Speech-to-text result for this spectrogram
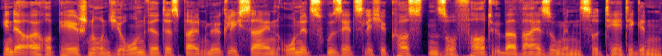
In der Europäischen Union wird es bald möglich sein, ohne zusätzliche Kosten Sofortüberweisungen zu tätigen.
